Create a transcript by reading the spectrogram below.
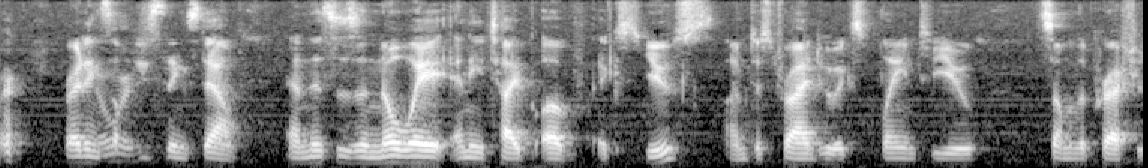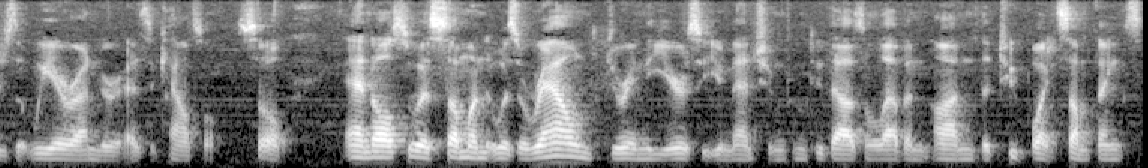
writing No some of these things down. And this is in no way any type of excuse. I'm just trying to explain to you some of the pressures that we are under as a council. So, and also as someone that was around during the years that you mentioned from 2011 on the two point somethings,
